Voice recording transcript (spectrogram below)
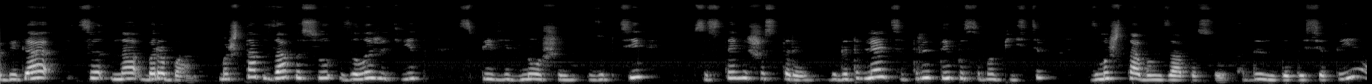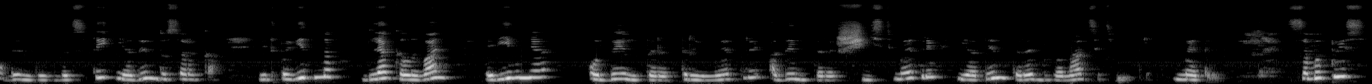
обігається на барабан. Масштаб запису залежить від співвідношень зубців в системі шестерень. Виготовляється три типи самопістів з масштабом запису 1 до 10, 1 до 20 і 1 до 40, відповідно для коливань рівня 1-3 метри, 1-6 метрів і 1-12 метрів. Самопис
